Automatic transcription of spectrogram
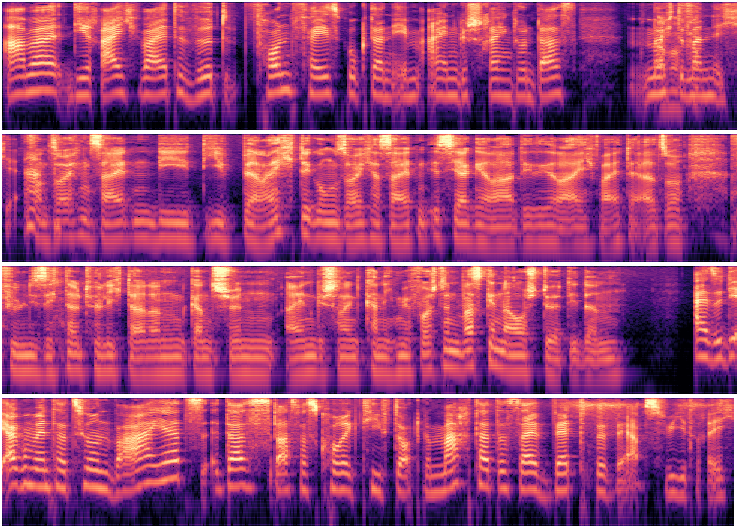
aber die Reichweite wird von Facebook dann eben eingeschränkt und das möchte von, man nicht. Von solchen Seiten, die, die Berechtigung solcher Seiten ist ja gerade die Reichweite. Also fühlen die sich natürlich da dann ganz schön eingeschränkt, kann ich mir vorstellen. Was genau stört die denn? Also die Argumentation war jetzt, dass das, was Korrektiv dort gemacht hat, das sei wettbewerbswidrig.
